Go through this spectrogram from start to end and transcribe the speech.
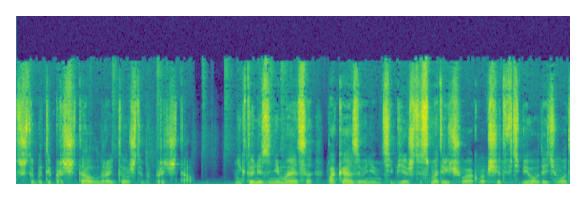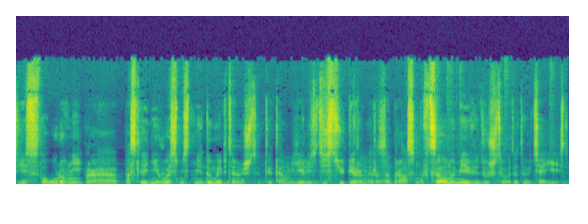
чтобы ты прочитал ради того, чтобы прочитал. Никто не занимается показыванием тебе, что смотри, чувак, вообще-то в тебе вот эти вот есть 100 уровней, про последние 80 не думай, потому что ты там еле с 10 первыми разобрался, но в целом имей в виду, что вот это у тебя есть.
